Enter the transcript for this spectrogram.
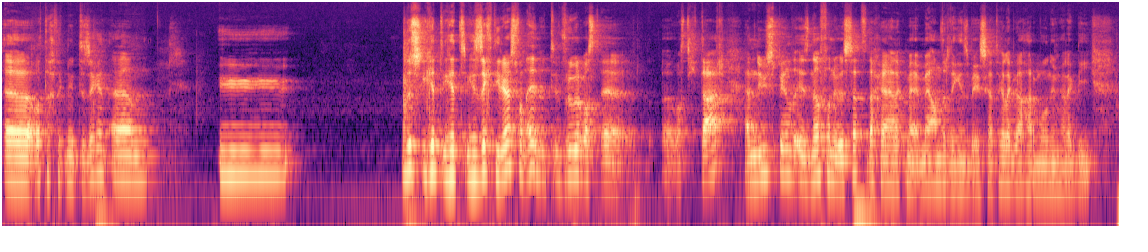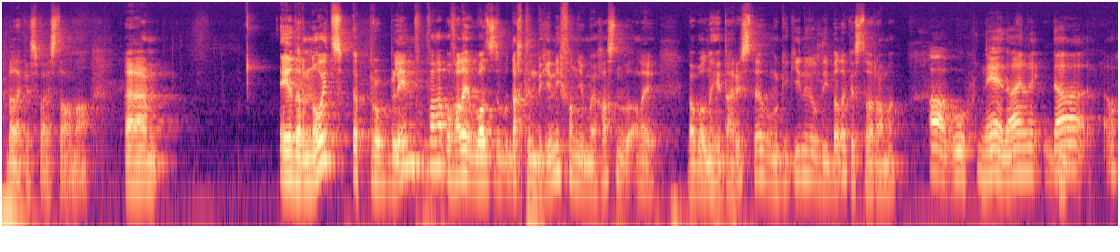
eh, wat dacht ik nu te zeggen? Ehm, Dus je, zegt hier juist van, eh, vroeger was het, eh, eh, was het gitaar, en nu speelde is deel van uw set dat je eigenlijk met, met andere dingen bezig gaat. Gelijk dat harmonium, gelijk die belletjes, wat allemaal. Ehm, heb je er nooit een probleem van? Of allee, was, dacht in het begin niet van, je gasten, allee, ik ben wel een gitarist, hè, hoe moet ik hier nu op die belletjes te rammen? Oh, oeh, nee, dat, dat, oh,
